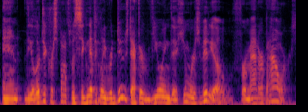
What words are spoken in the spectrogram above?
and the allergic response was significantly reduced after viewing the humorous video for a matter of hours,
